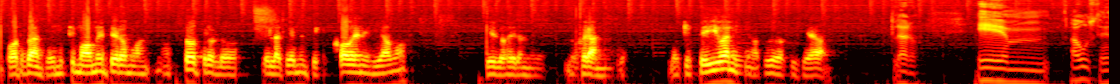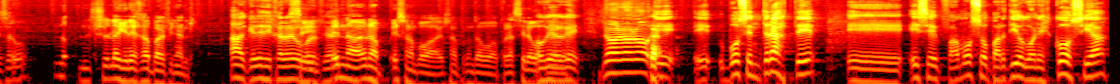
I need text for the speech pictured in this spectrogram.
importante. En ese momento éramos nosotros los relativamente jóvenes, digamos, y ellos eran los, grandes, los que se iban y nosotros los que quedábamos. Claro. Eh, ¿tenés algo? No, yo la quería dejar para el final. Ah, ¿querés dejar algo para el final? Es una, una, es una es una pregunta boba, para hacer a vos. Ok, ok. No, no, no. Eh, eh, vos entraste eh, ese famoso partido con Escocia,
